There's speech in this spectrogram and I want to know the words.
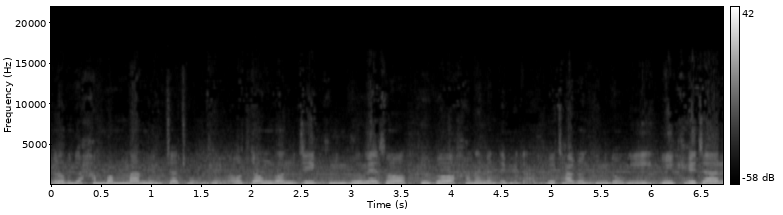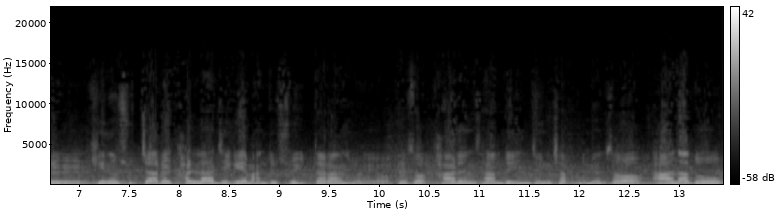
여러분들 한 번만 문자 줘보세요. 어떤 건지 궁금해서 그거 하나면 됩니다. 그 작은 행동이 이 계좌를 키는 숫자를 달라지게 만들 수 있다라는 거예요. 그래서 다른 사람들 인증샷 보면서 아 나도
